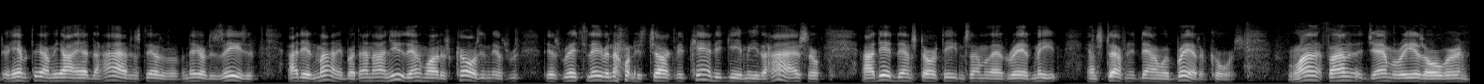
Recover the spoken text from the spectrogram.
to him tell me I had the hives instead of a venereal disease I didn't mind it. But then I knew then what was causing this this rich living on this chocolate candy gave me the hives. So I did then start eating some of that red meat and stuffing it down with bread, of course. Finally, the jamboree is over and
